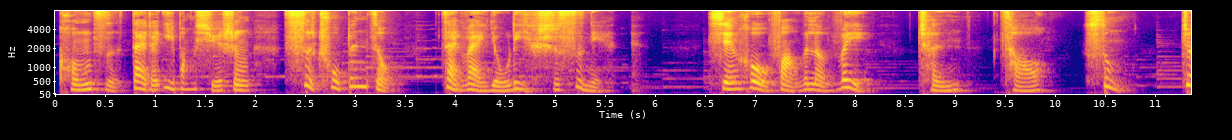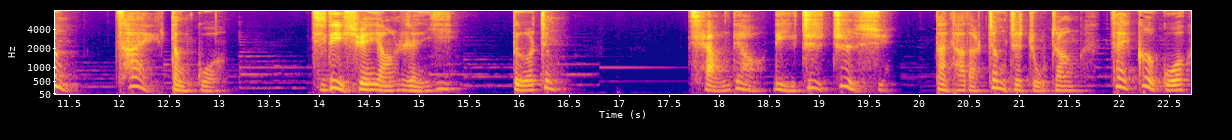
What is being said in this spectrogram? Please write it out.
孔子带着一帮学生四处奔走，在外游历十四年，先后访问了魏、陈、曹、宋、郑、蔡等国，极力宣扬仁义、德政，强调礼制秩序，但他的政治主张在各国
